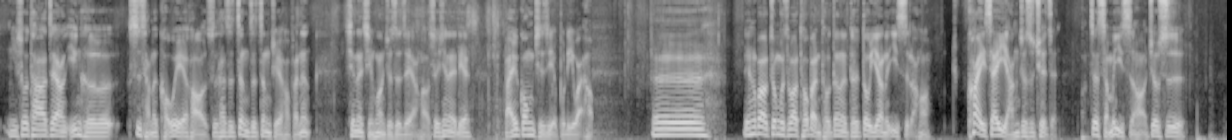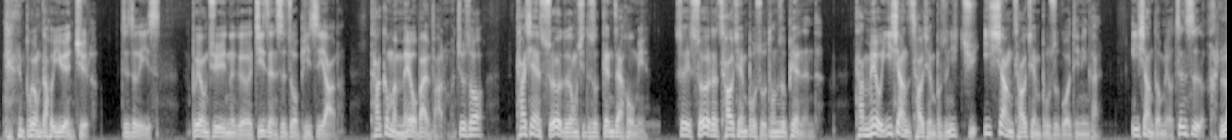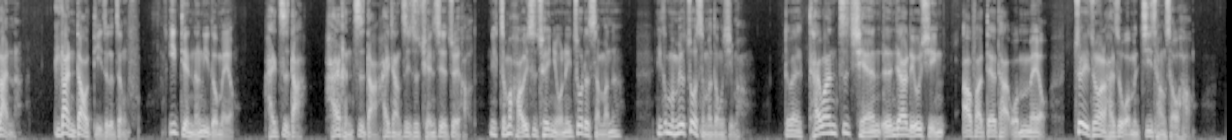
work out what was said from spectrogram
你说他这样迎合市场的口味也好，是他是政治正确也好，反正。现在情况就是这样哈，所以现在连白宫其实也不例外哈。呃，联合报、中国时报头版头登的都都一样的意思了哈。快筛阳就是确诊，这什么意思哈？就是 不用到医院去了，就这个意思，不用去那个急诊室做 PCR 了，他根本没有办法了嘛。就是说，他现在所有的东西都是跟在后面，所以所有的超前部署都是骗人的，他没有一项是超前部署。你举一项超前部署给我听听看。一项都没有，真是烂了，烂到底！这个政府一点能力都没有，还自大，还很自大，还讲自己是全世界最好的，你怎么好意思吹牛呢？你做的什么呢？你根本没有做什么东西嘛，对不对？台湾之前人家流行 Alpha Delta，我们没有，最重要的还是我们机场守好，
